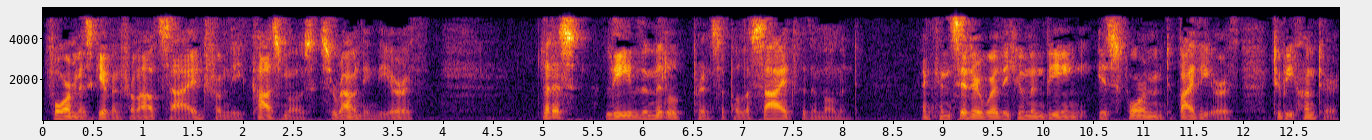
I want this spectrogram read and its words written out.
form is given from outside, from the cosmos surrounding the earth. Let us leave the middle principle aside for the moment and consider where the human being is formed by the earth to be hunter,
